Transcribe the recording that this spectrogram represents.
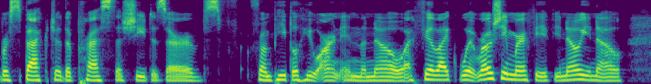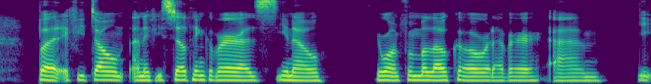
respect or the press that she deserves from people who aren't in the know. I feel like with Roisin Murphy, if you know, you know. But if you don't, and if you still think of her as, you know, you're one from Moloko or whatever, um, you,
